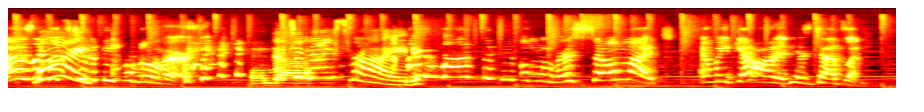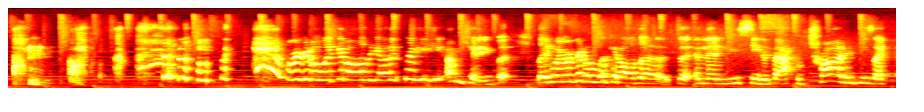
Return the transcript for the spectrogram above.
I was like, let's do the people mover. And That's uh, a nice ride. I love the people mover so much. And we get on it, and his dad's like, "Ah." we're gonna look at all the other things. I'm kidding, but like we were gonna look at all the, the and then you see the back of Tron, and he's like,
